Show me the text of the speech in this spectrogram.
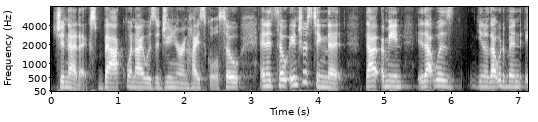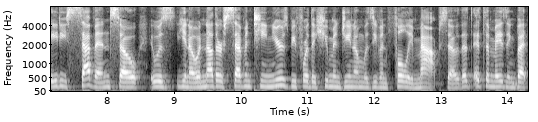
genetics back when I was a junior in high school. So, and it's so interesting that that I mean that was you know that would have been 87 so it was you know another 17 years before the human genome was even fully mapped. So that it's amazing. But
